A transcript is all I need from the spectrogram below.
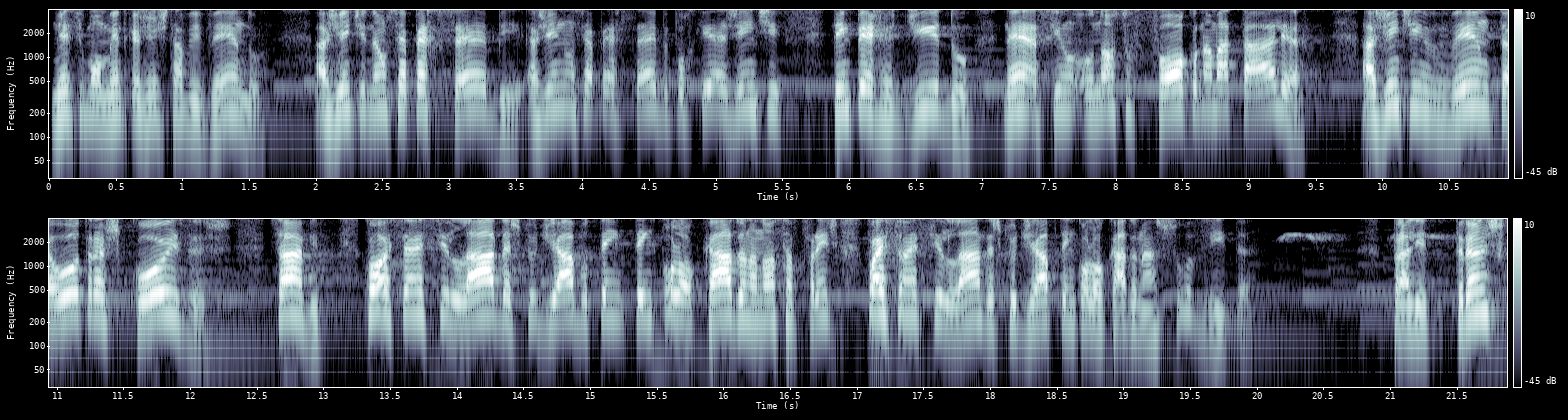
nesse momento que a gente está vivendo, a gente não se apercebe, a gente não se apercebe porque a gente tem perdido né, assim, o nosso foco na batalha. A gente inventa outras coisas, sabe? Quais são as ciladas que o diabo tem, tem colocado na nossa frente? Quais são as ciladas que o diabo tem colocado na sua vida? Para lhe, trans,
